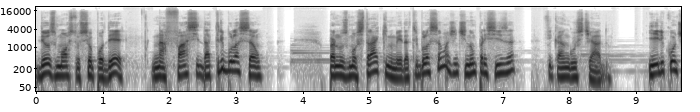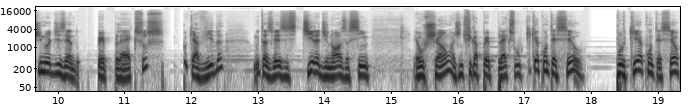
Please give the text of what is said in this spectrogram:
Deus mostra o seu poder na face da tribulação, para nos mostrar que no meio da tribulação a gente não precisa ficar angustiado. E ele continua dizendo: perplexos, porque a vida muitas vezes tira de nós assim é o chão, a gente fica perplexo, o que, que aconteceu? Por que aconteceu?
